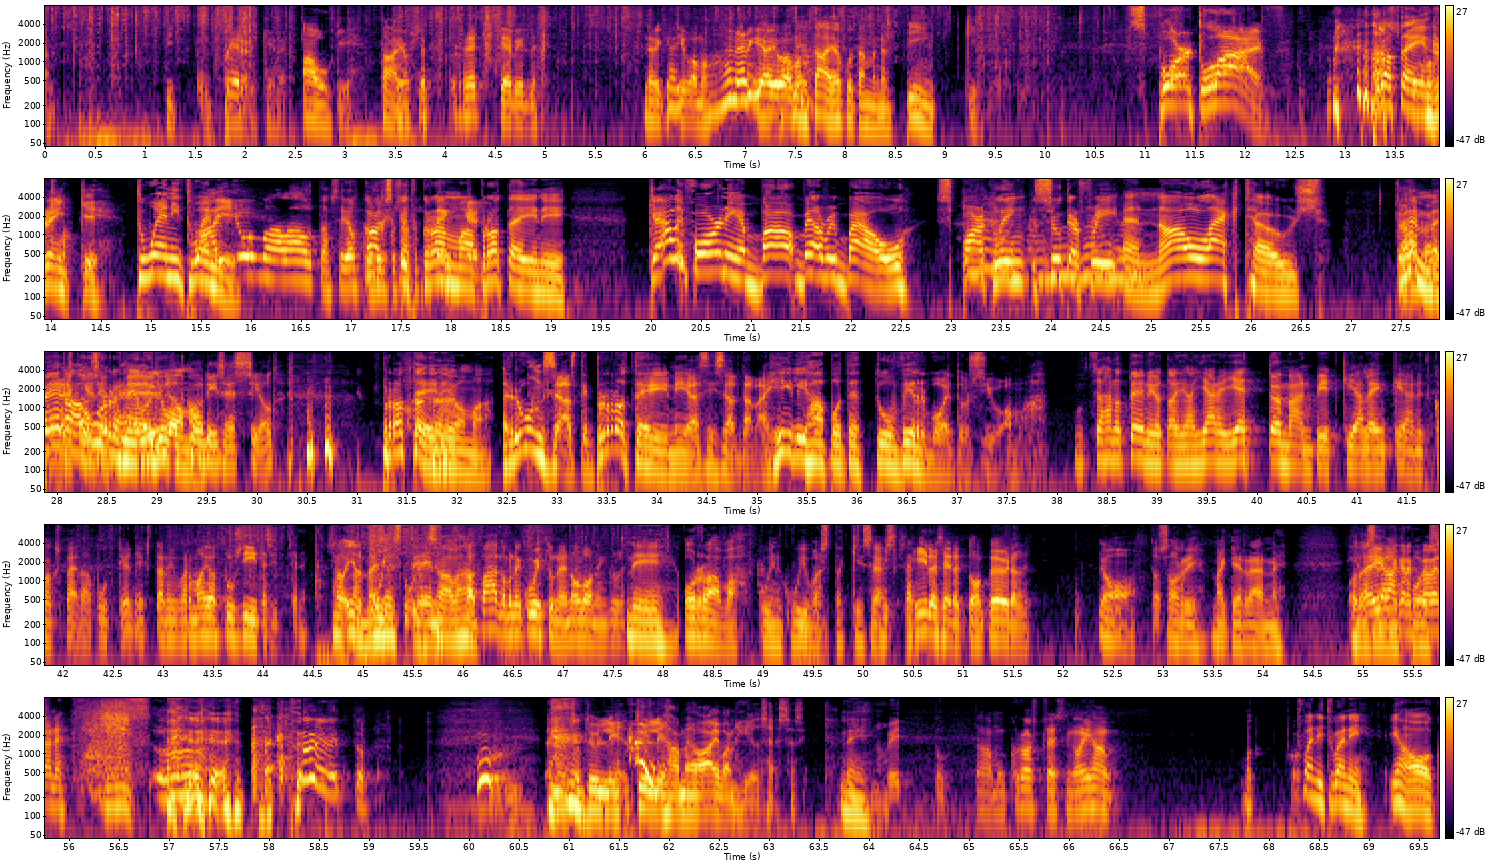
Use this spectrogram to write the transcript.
pikku perkele auki. Tää on joku, Se Red Devil. Energiajuoma. Energiajuoma. ei, tää on joku tämmönen pinkki. Sport Life! Protein drinkki. 2020. Ai jumalauta. Se johtuu siitä, kun sä 20 oot grammaa proteiinia. California Bow- Berry Bowl. Sparkling, sugar free and no lactose. Hemmet, tää on perkele. urheilujuoma. kodisessiolta. Proteiinijuoma. Runsaasti proteiinia sisältävä hiilihapotettu virvoitusjuoma. Mutta sähän on tehnyt jotain ihan järjettömän pitkiä lenkkejä nyt kaksi päivää putkeen. Eikö tämä niin varmaan johtuu siitä sitten? Että No ilmeisesti saa vähän- oot vähän tommonen kuihtuneen oloinen kyllä. Niin, orava kuin kuivasta kesästä. Sä tuohon pöydälle. Joo, sori, mä kerään ne. Ota, ei älä kerran, kun mä vedän ne. Vittu. Se tylli, tyllihame on aivan hilseessä sitten. Niin. Vittu. Tää on mun crossdressing on ihan... Mutta 2020, ihan ok.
